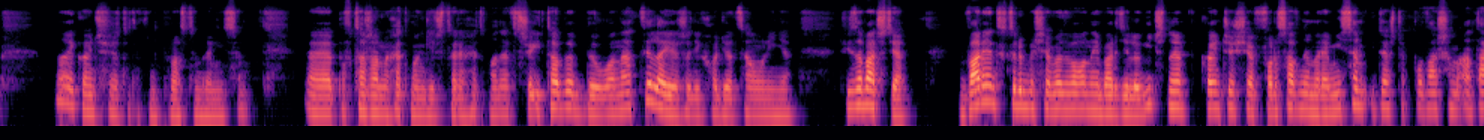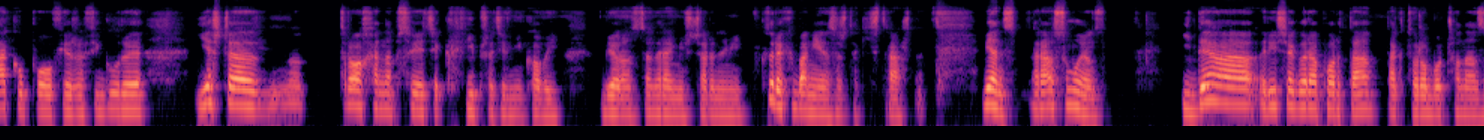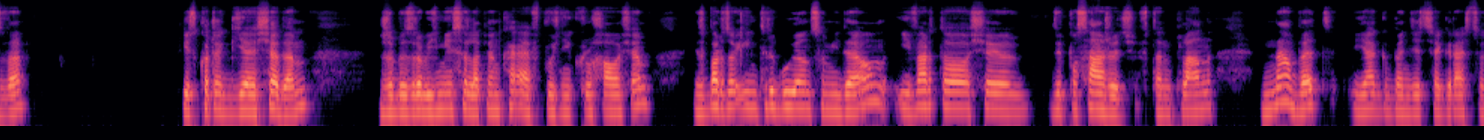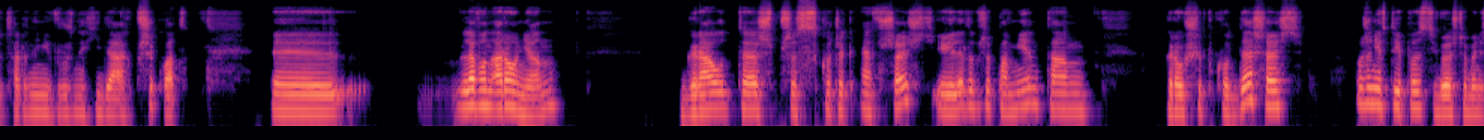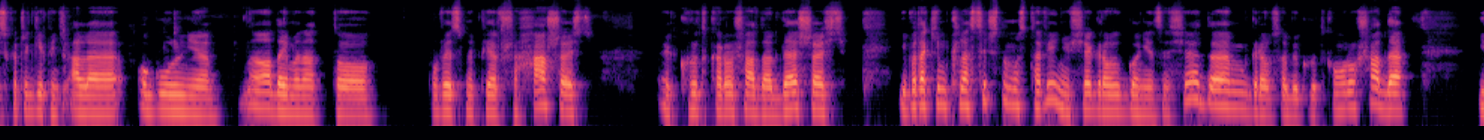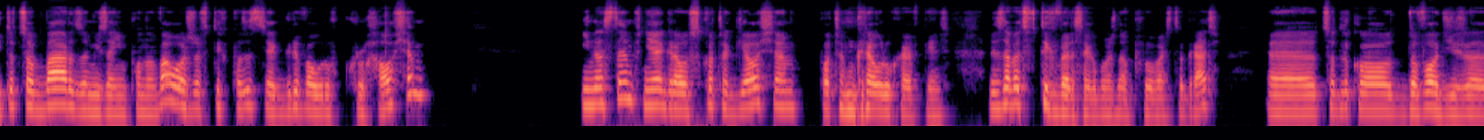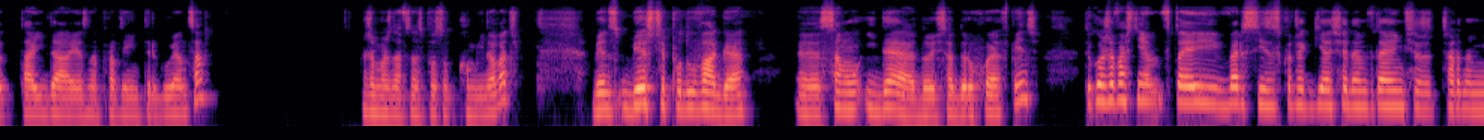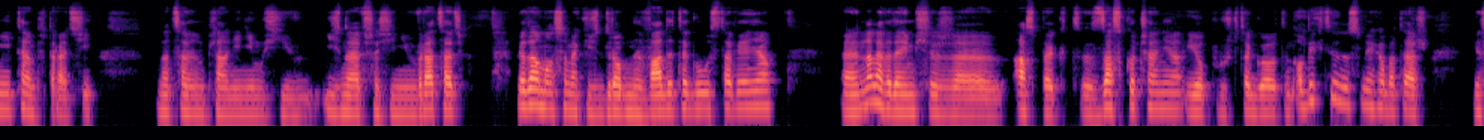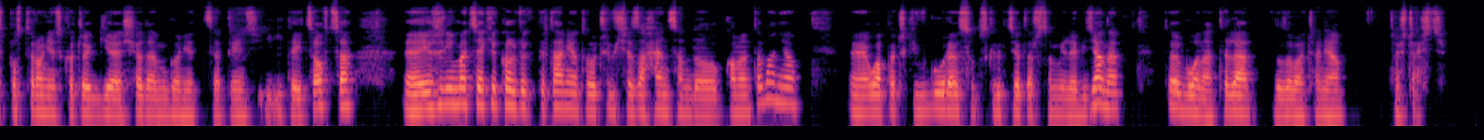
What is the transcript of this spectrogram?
no i kończy się to takim prostym remisem. E, powtarzamy hetman G4, hetman F3 i to by było na tyle, jeżeli chodzi o całą linię. Czyli zobaczcie, wariant, który by się wydawał najbardziej logiczny, kończy się forsownym remisem i to jeszcze po waszym ataku, po ofierze figury, jeszcze no, trochę napsujecie krwi przeciwnikowi, biorąc ten remis czarnymi, który chyba nie jest aż taki straszny. Więc reasumując, idea Richiego raporta, tak to roboczo nazwę, i skoczek G7, żeby zrobić miejsce dla pionka F, później król H8, jest bardzo intrygującą ideą i warto się wyposażyć w ten plan, nawet jak będziecie grać to czarnymi w różnych ideach. Przykład. Yy, Lewon Aronian grał też przez skoczek F6 i o ile dobrze pamiętam, grał szybko D6, może nie w tej pozycji, bo jeszcze będzie skoczek G5, ale ogólnie, no dajmy na to powiedzmy pierwsze H6, y, krótka roszada D6 i po takim klasycznym ustawieniu się grał goniec E7, grał sobie krótką roszadę i to, co bardzo mi zaimponowało, że w tych pozycjach grywał ruch król H8 i następnie grał skoczek G8, po czym grał ruch F5. Więc nawet w tych wersjach można próbować to grać, e, co tylko dowodzi, że ta idea jest naprawdę intrygująca, że można w ten sposób kombinować. Więc bierzcie pod uwagę samą ideę dojścia do ruchu F5, tylko że właśnie w tej wersji ze skoczek G7 wydaje mi się, że czarny mniej temp traci na całym planie, nie musi iść na F6 i nim wracać. Wiadomo, są jakieś drobne wady tego ustawienia, E, No ale wydaje mi się, że aspekt zaskoczenia i oprócz tego ten obiektywny w sumie chyba też jest po stronie skoczek G7, goniec C5 i i tej cofce. E, Jeżeli macie jakiekolwiek pytania, to oczywiście zachęcam do komentowania. E, Łapeczki w górę, subskrypcje też są mile widziane. To by było na tyle. Do zobaczenia. Cześć, cześć.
